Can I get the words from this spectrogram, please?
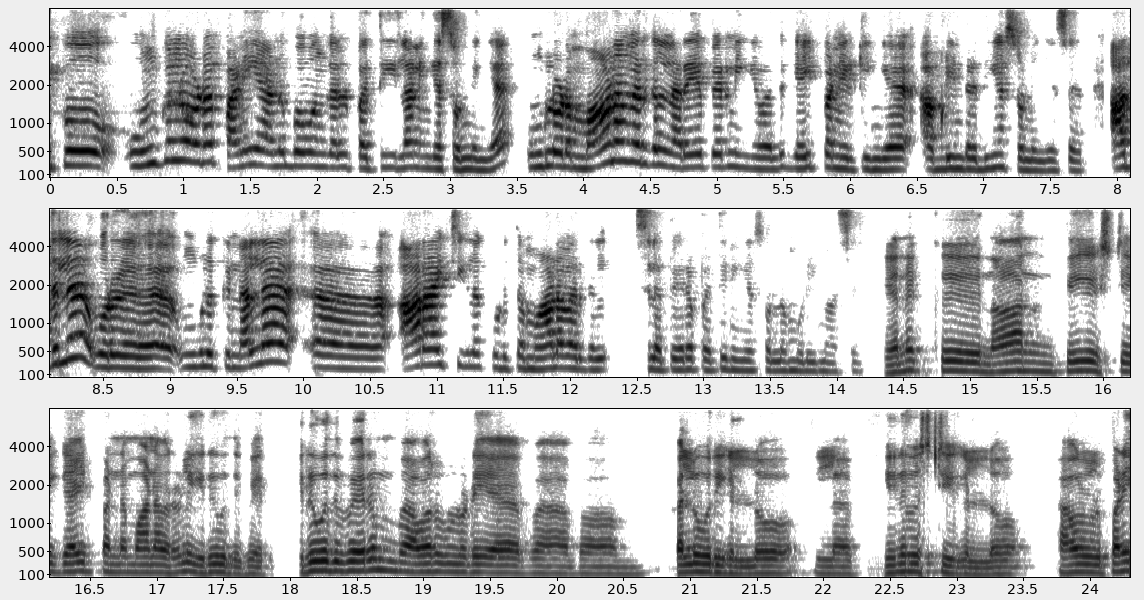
இப்போ உங்களோட பணி அனுபவங்கள் பத்தி எல்லாம் நீங்க சொன்னீங்க. உங்களோட மாணவர்கள் நிறைய பேர் நீங்க வந்து கைட் பண்ணிருக்கீங்க அப்படின்றதையும் சொன்னீங்க சார் அதுல ஒரு உங்களுக்கு நல்ல ஆராய்ச்சிகளை கொடுத்த மாணவர்கள் சில பேரை பத்தி நீங்க சொல்ல முடியுமா சார் எனக்கு நான் பிஹெச்டி கைட் பண்ண மாணவர்கள் இருபது பேர். இருபது பேரும் அவர்களுடைய கல்லூரிகளிலோ இல்லை யூனிவர்சிட்டிகளிலோ அவர்கள் பணி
